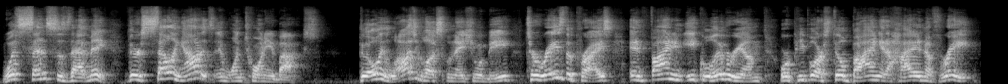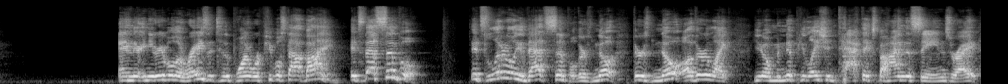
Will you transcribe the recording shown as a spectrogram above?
What sense does that make? They're selling out at 120 a box. The only logical explanation would be to raise the price and find an equilibrium where people are still buying at a high enough rate and, and you're able to raise it to the point where people stop buying. It's that simple. It's literally that simple. There's no there's no other like, you know, manipulation tactics behind the scenes, right?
